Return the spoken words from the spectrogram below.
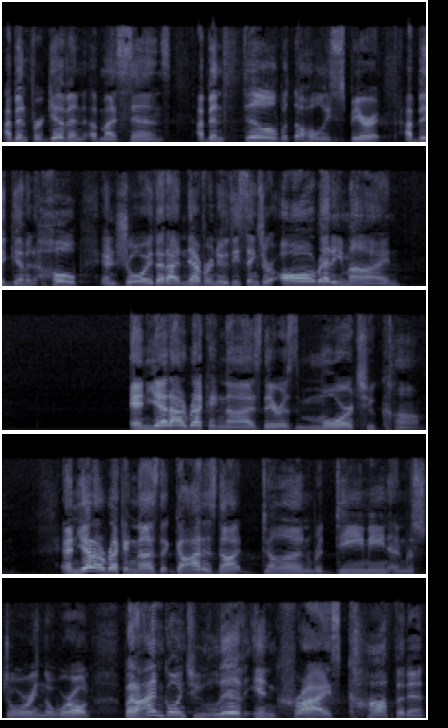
I've been forgiven of my sins. I've been filled with the Holy Spirit. I've been given hope and joy that I never knew. These things are already mine. And yet I recognize there is more to come. And yet I recognize that God is not done redeeming and restoring the world, but I'm going to live in Christ confident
